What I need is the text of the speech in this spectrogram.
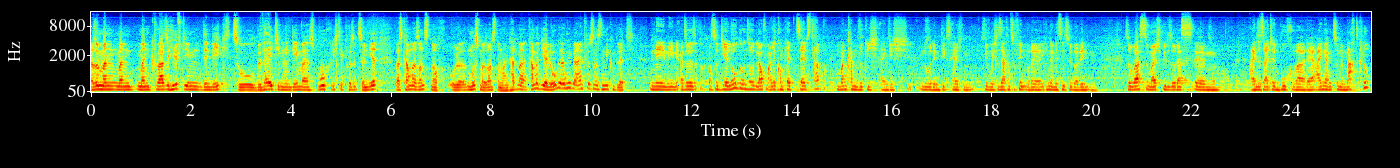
Also man, man, man quasi hilft ihm, den Weg zu bewältigen, indem man das Buch richtig positioniert. Was kann man sonst noch oder muss man sonst noch machen? Hat man, kann man Dialoge irgendwie beeinflussen oder sind die komplett... Nee, nee, nee. Also auch so Dialoge und so laufen alle komplett selbst ab. Man kann wirklich eigentlich nur dem Dix helfen, irgendwelche Sachen zu finden oder Hindernisse zu überwinden. So war es zum Beispiel so, dass ähm, eine Seite im Buch war der Eingang zu einem Nachtclub.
